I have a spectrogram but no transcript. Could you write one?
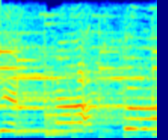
天呐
